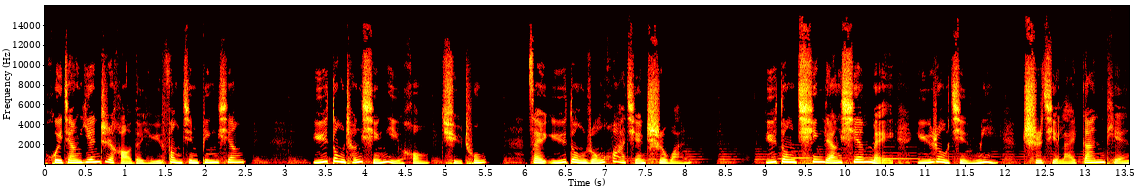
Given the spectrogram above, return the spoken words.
会将腌制好的鱼放进冰箱，鱼冻成型以后取出，在鱼冻融化前吃完。鱼冻清凉鲜美，鱼肉紧密，吃起来甘甜，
